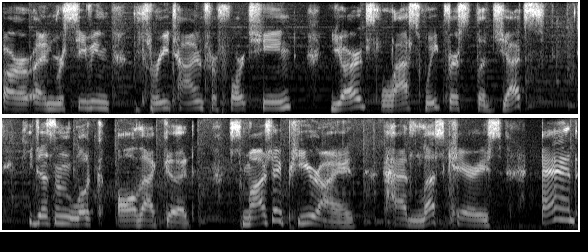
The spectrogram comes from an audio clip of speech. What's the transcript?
or and receiving three times for 14 yards last week versus the Jets, he doesn't look all that good. Samaje Perine had less carries and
